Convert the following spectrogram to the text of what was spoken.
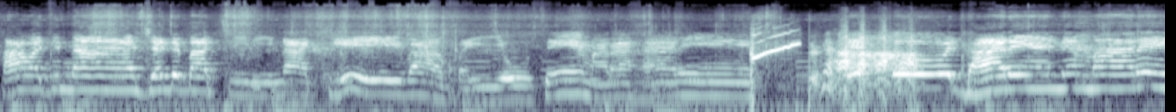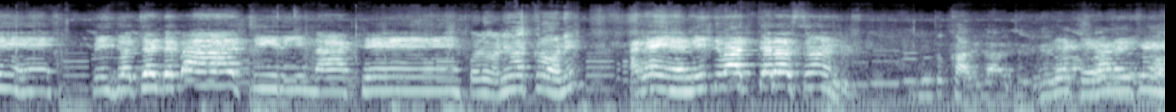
ખાવજના જડબા ચીરી નાખે વા ભાઈઓ છે મારા હારે. તો ધારે ને મારે બીજો જડબા ચીરી નાખે. પણ આની વાત કરો ને અલે એની જ વાત કરો છું હું? તો ખાલી લાવ્યો છું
